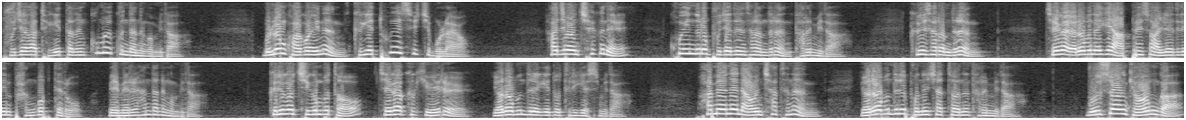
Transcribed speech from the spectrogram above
부자가 되겠다는 꿈을 꾼다는 겁니다. 물론 과거에는 그게 통했을지 몰라요. 하지만 최근에 코인으로 부자된 사람들은 다릅니다. 그 사람들은 제가 여러분에게 앞에서 알려드린 방법대로 매매를 한다는 겁니다. 그리고 지금부터 제가 그 기회를 여러분들에게도 드리겠습니다. 화면에 나온 차트는 여러분들이 보는 차트와는 다릅니다. 무수한 경험과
